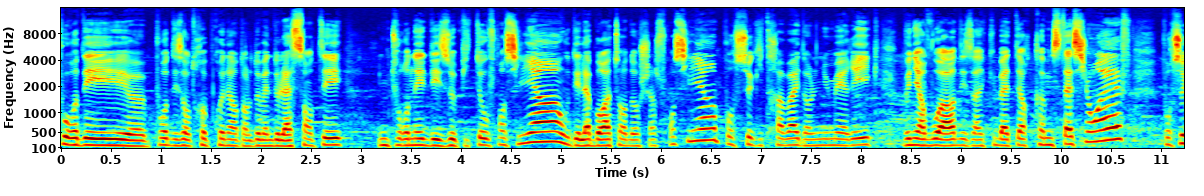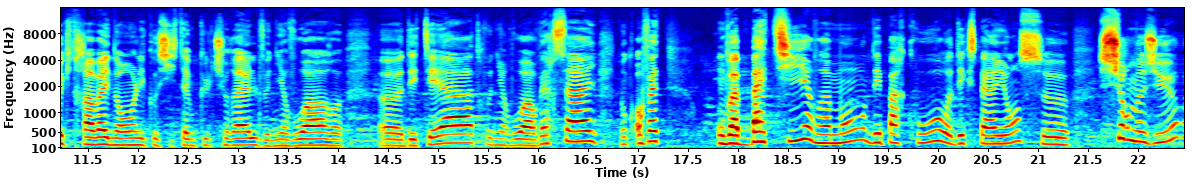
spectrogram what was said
pour, des, pour des entrepreneurs dans le domaine de la santé une tournée des hôpitaux franciliens ou des laboratoires de recherche franciliens. Pour ceux qui travaillent dans le numérique, venir voir des incubateurs comme Station F. Pour ceux qui travaillent dans l'écosystème culturel, venir voir euh, des théâtres, venir voir Versailles. Donc en fait, on va bâtir vraiment des parcours d'expériences euh, sur mesure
